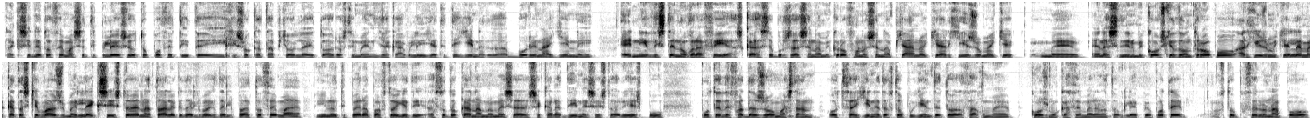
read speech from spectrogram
Εντάξει, είναι το θέμα σε τι πλαίσιο τοποθετείται η χισοκαταπιόλα ή το αρρωστημένη για καυλή, γιατί τι γίνεται. Δηλαδή, μπορεί να γίνει εν είδη στενογραφίας. Κάθεστε μπροστά σε ένα μικρόφωνο, σε ένα πιάνο και αρχίζουμε και με ένα συνειρμικό σχεδόν τρόπο αρχίζουμε και λέμε, κατασκευάζουμε λέξεις, το ένα το άλλο κτλ. κτλ. Το θέμα είναι ότι πέρα από αυτό, γιατί αυτό το κάναμε μέσα σε καραντίνες, σε ιστορίες που ποτέ δεν φανταζόμασταν ότι θα γίνεται αυτό που γίνεται τώρα. Θα έχουμε κόσμο κάθε μέρα να το βλέπει. Οπότε αυτό που θέλω να πω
